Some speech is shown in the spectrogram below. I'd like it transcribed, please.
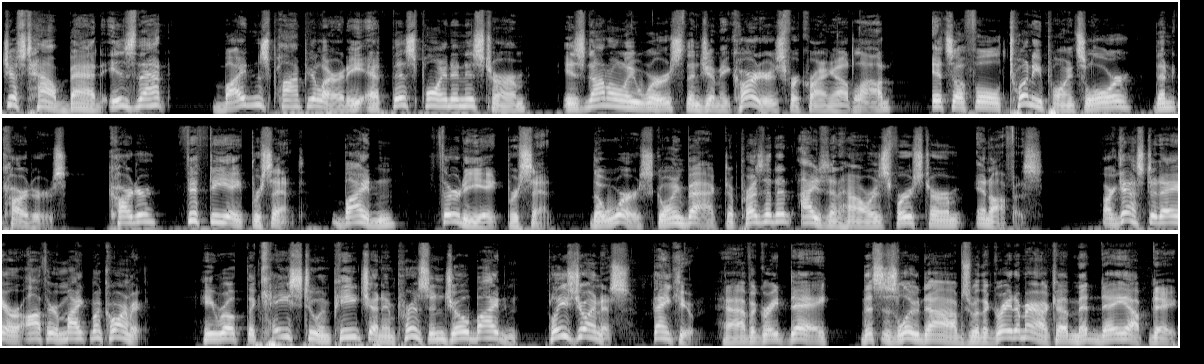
Just how bad is that? Biden's popularity at this point in his term is not only worse than Jimmy Carter's for crying out loud, it's a full 20 points lower than Carter's. Carter, 58%. Biden, 38% the worst going back to President Eisenhower's first term in office. Our guests today are author Mike McCormick. He wrote The Case to Impeach and Imprison Joe Biden. Please join us. Thank you. Have a great day. This is Lou Dobbs with a Great America Midday Update.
